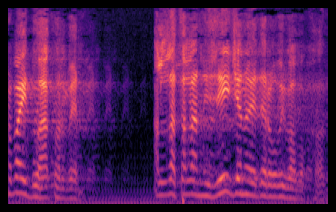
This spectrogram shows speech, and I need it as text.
সবাই দোয়া করবেন, আল্লাহ তালা নিজেই যেন এদের অভিভাবক হন।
